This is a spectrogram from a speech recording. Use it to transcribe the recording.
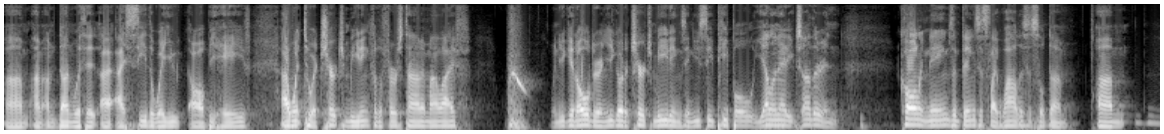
Um, I'm, I'm, done with it. I, I, see the way you all behave. I went to a church meeting for the first time in my life. Whew. When you get older and you go to church meetings and you see people yelling at each other and calling names and things, it's like, wow, this is so dumb. Um, mm-hmm.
